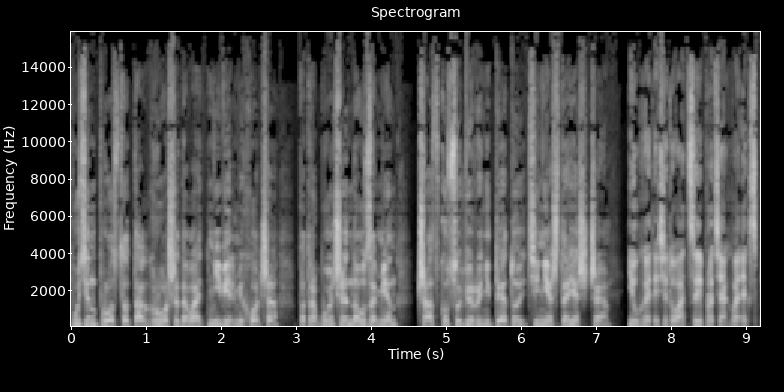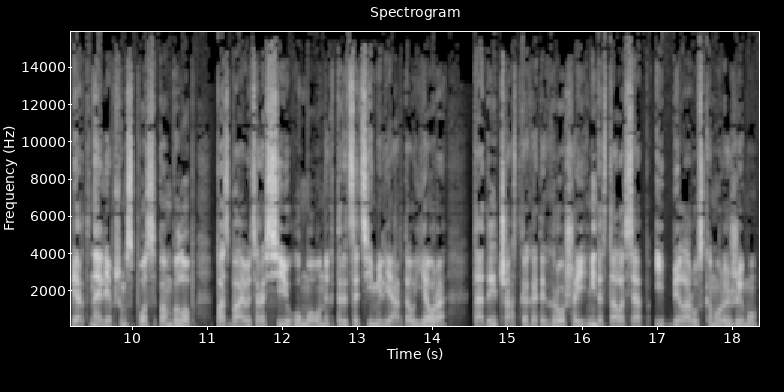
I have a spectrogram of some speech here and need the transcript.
Пусін проста так грошы даваць не вельмі хоча, патрабуючы наўзамен частку суверэнітэту ці нешта яшчэ. І ў гэтай сітуацыі працягвае эксперт найлепшым спосабам было б пазбавіць рассію умоўных 30 мільярдаў еўра, тады частка гэтых грошай не дасталася б і беларускаму рэжыму.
